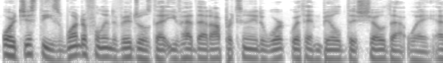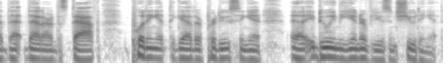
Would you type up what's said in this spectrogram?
or just these wonderful individuals that you've had that opportunity to work with and build this show that way? Uh, that that are the staff putting it together, producing it, uh, doing the interviews, and shooting it.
